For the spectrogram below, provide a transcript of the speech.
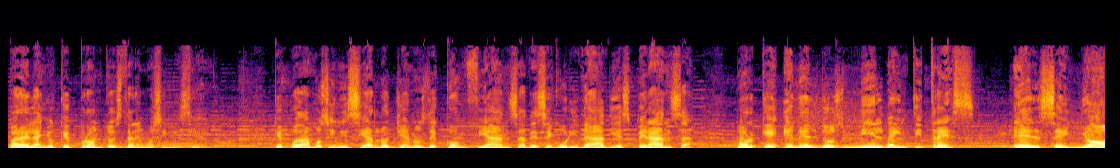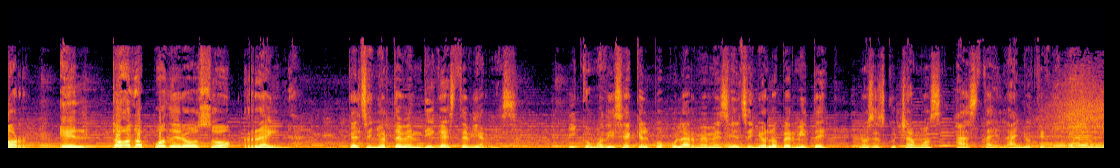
para el año que pronto estaremos iniciando. Que podamos iniciarlo llenos de confianza, de seguridad y esperanza, porque en el 2023 el Señor, el Todopoderoso, reina. Que el Señor te bendiga este viernes. Y como dice aquel popular meme, si el Señor lo permite, nos escuchamos hasta el año que viene.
